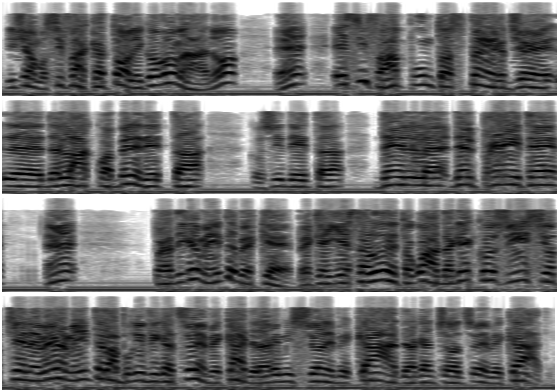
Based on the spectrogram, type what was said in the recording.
diciamo, si fa cattolico romano eh, e si fa appunto aspergere eh, dell'acqua benedetta cosiddetta del, del prete, eh? Praticamente perché? Perché gli è stato detto, guarda che così si ottiene veramente la purificazione dei peccati, la remissione dei peccati, la cancellazione dei peccati.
